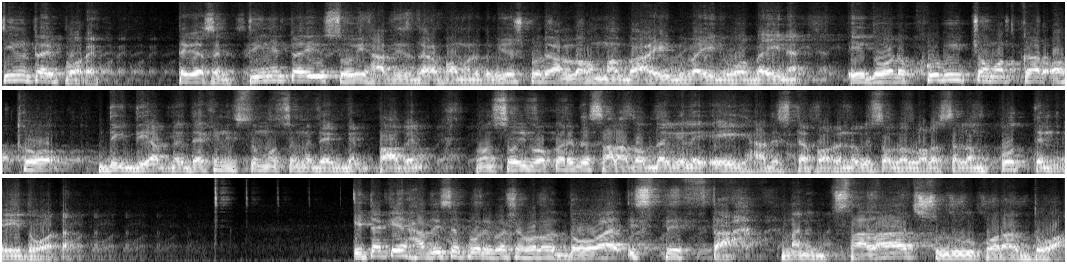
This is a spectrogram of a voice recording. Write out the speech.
তিনটাই পড়েন। ঠিক আছে? তিনটাই সহি হাদিস দ্বারা প্রমাণিত। বিশেষ করে আল্লাহুম্মা বাঈদ বাইন ওয়া বাইনা, এই দোয়াটা খুবই চমৎকার অর্থ দিক দিয়ে আপনি দেখেন ইসলাম মুসলিমে দেখবেন, পাবেন। এবং সহি বকারিতে সালাত অধ্যায় গেলে এই হাদিসটা পাবেন নবী আলাইহি সাল্লাম পড়তেন এই দোয়াটা। এটাকে হাদিসের পরিভাষা বলা দোয়া ইস্তেফতাহ মানে সালাদ শুরু করার দোয়া,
